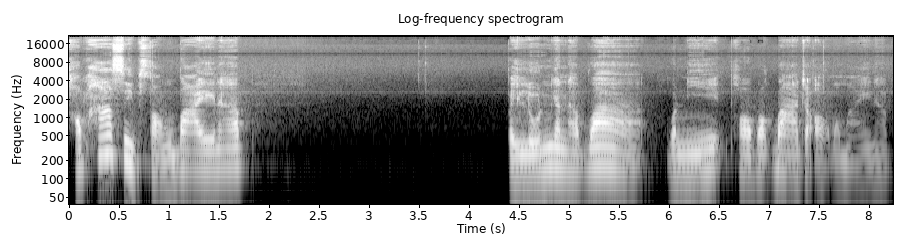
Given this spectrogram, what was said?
ท็อปห้าสิบสองใบนะครับ ไปลุ้นกันครับว่าวันนี้พอบ็อกบาจะออกมาไหมนะครับ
